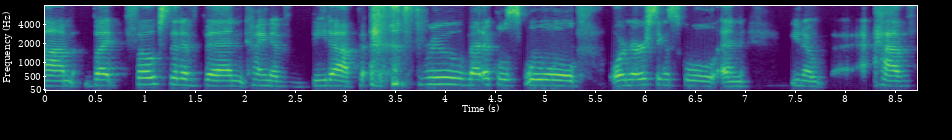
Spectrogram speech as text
Um, but folks that have been kind of beat up through medical school or nursing school and, you know, have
